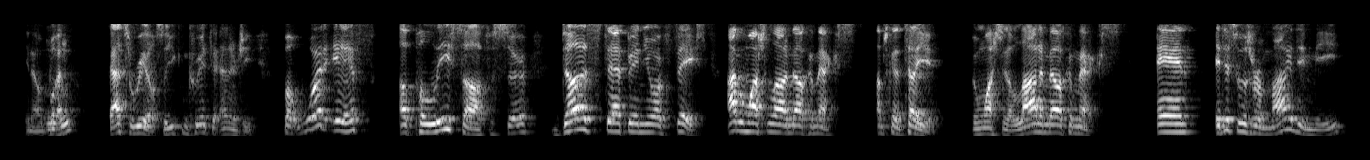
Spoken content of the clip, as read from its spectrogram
you know, but Mhm. that's real. So you can create the energy. But what if a police officer does step in your face? I've been watching a lot of Malcolm X. I'm just going to tell you, been watching a lot of Malcolm X. And it just was reminding me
